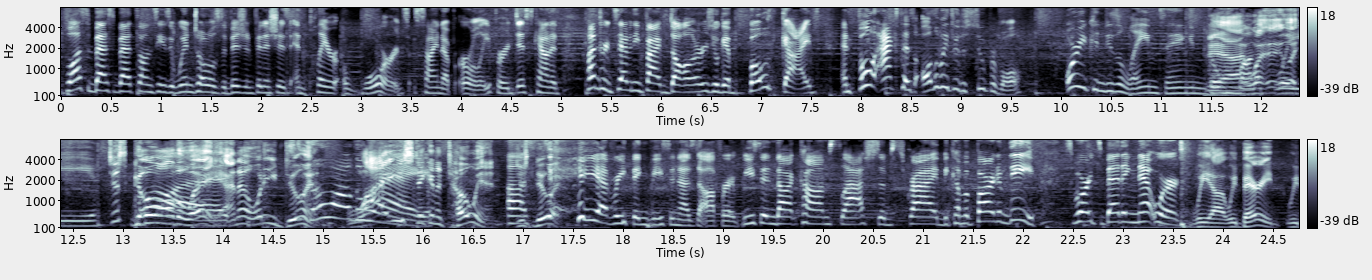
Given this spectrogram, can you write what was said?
plus best bets on season win totals, division finishes, and player awards. Sign up early for a discounted $175. You'll get both guides and full access all the way through the Super Bowl. Or you can do the lame thing and go Yeah, monthly. like, just go all the way. I know. What are you doing? Go all the Why way. Why are you sticking a toe in? Uh, just do it. See everything VSIN has to offer at VSIN.com slash subscribe. Become a part of the Sports Betting Network. We uh, we buried we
